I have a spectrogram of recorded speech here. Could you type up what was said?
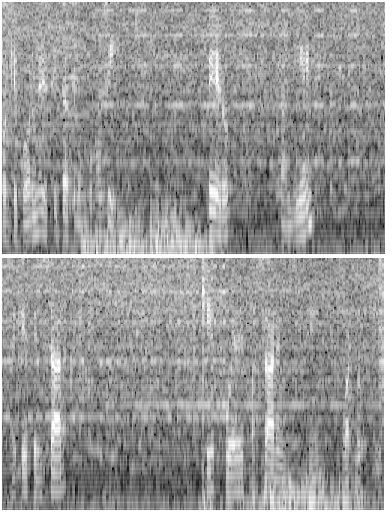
Porque Ecuador necesita triunfos así. Pero también hay que pensar qué puede pasar en, cuartos de final.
